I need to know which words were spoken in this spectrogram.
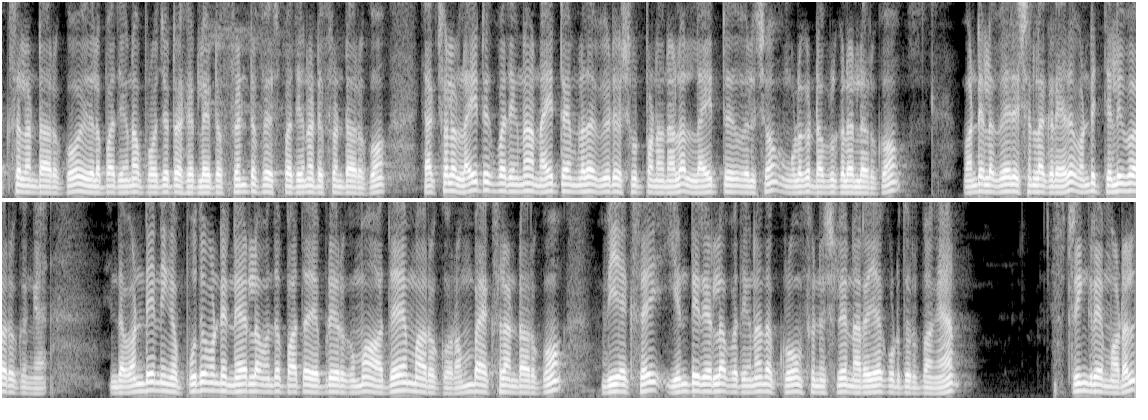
எக்ஸலண்ட்டாக இருக்கும். இதில் பார்த்தீங்கன்னா ப்ரொஜெக்டர் ஹெட்லைட்டு ஃப்ரண்ட் ஃபேஸ் பார்த்தீங்கன்னா டிஃப்ரெண்ட்டாக இருக்கும். ஆக்சுவலாக லைட்டுக்கு பார்த்தீங்கன்னா நைட் டைமில் தான் வீடியோ ஷூட் பண்ணதுனால லைட்டு வெளிச்சம் உங்களுக்கு டபுள் கலரில் இருக்கும். வண்டியில் வேரியேஷன்லாம் கிடையாது. வண்டி தெளிவாக இருக்குங்க. இந்த வண்டி நீங்கள் புது வண்டி நேரில் வந்து பார்த்தா எப்படி இருக்குமோ அதே மாதிரி இருக்கும். ரொம்ப எக்ஸலண்ட்டாக இருக்கும். விஎக்ஸ்ஐ இன்டீரியரில் பார்த்தீங்கன்னா இந்த க்ரோம் ஃபினிஷ்லேயே நிறைய கொடுத்துருப்பாங்க. ஸ்ட்ரிங் கிரே மாடல்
